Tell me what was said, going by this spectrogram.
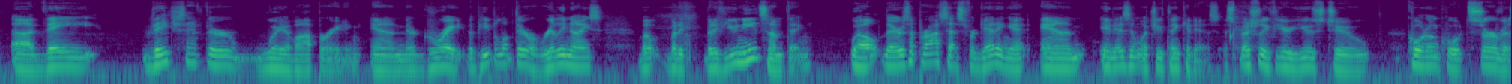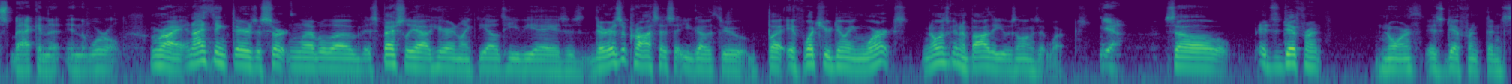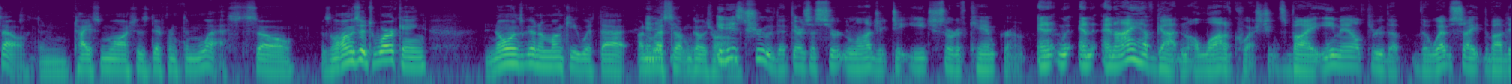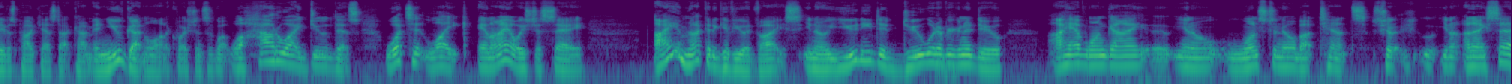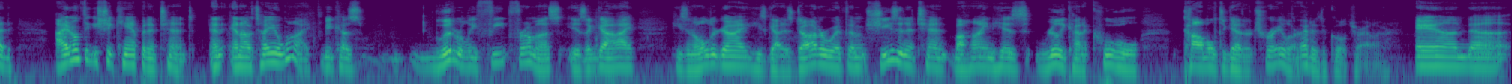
Uh, they they just have their way of operating, and they're great. The people up there are really nice, but but if, but if you need something, well, there's a process for getting it, and it isn't what you think it is, especially if you're used to quote unquote service back in the in the world. Right, and I think there's a certain level of, especially out here in like the LTVAs, is there is a process that you go through, but if what you're doing works, no one's going to bother you as long as it works. Yeah. So it's different. North is different than south, and Tyson Wash is different than west. So as long as it's working, no one's going to monkey with that unless it, something goes wrong. It is true that there's a certain logic to each sort of campground, and it, and and I have gotten a lot of questions via email through the the website, thebobdavispodcast.com, and you've gotten a lot of questions as well. Well, how do I do this? What's it like? And I always just say, I am not going to give you advice. You know, you need to do whatever you're going to do. I have one guy, uh, you know, wants to know about tents. Should you know? And I said, I don't think you should camp in a tent, and and I'll tell you why. Because literally feet from us is a guy. He's an older guy. He's got his daughter with him. She's in a tent behind his really kind of cool cobbled together trailer. That is a cool trailer. And uh,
